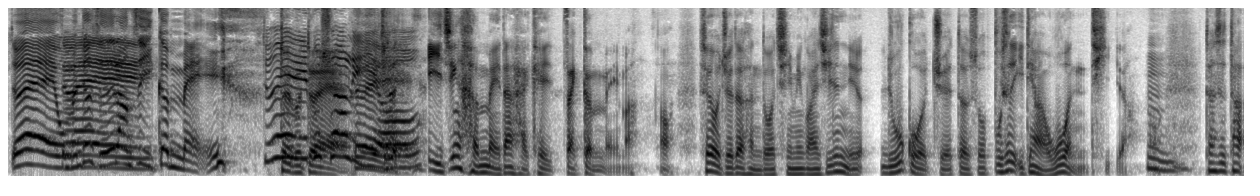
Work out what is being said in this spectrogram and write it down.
对，我们就只是让自己更美，对，对不对？不需要理由，就是已经很美，但还可以再更美嘛。哦，所以我觉得很多亲密关系，其实你如果觉得说不是一定要有问题啊，嗯，但是它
